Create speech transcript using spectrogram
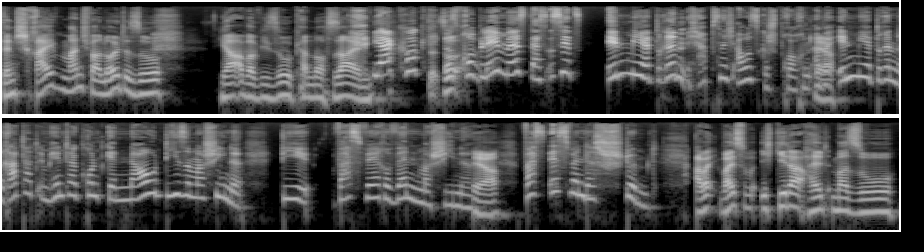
dann schreiben manchmal Leute so, ja, aber wieso kann doch sein. ja, guck, das, So- Problem ist, das ist jetzt in mir drin. Ich habe es nicht ausgesprochen, aber Ja. in mir drin rattert im Hintergrund genau diese Maschine. Die Was wäre wenn Maschine. Ja. Was ist, wenn das stimmt? Aber weißt du, ich gehe da halt immer so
